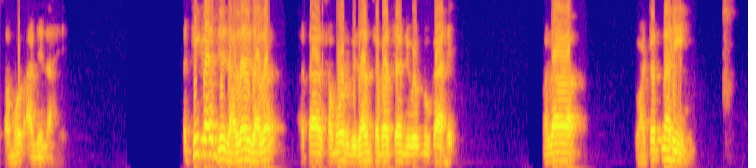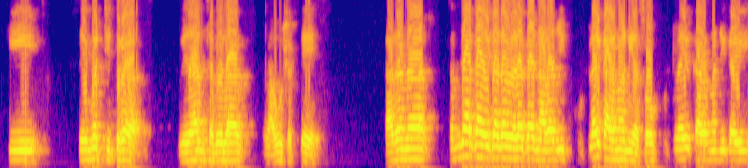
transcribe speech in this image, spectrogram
समोर आलेलं आहे. ठीक आहे जे झालंय झालं. आता समोर विधानसभाच्या निवडणुका आहेत. मला वाटत नाही की सेमच चित्र विधानसभेला राहू शकते. कारण समजा काय एखाद्या वेळा काय नाराजी कुठल्याही कारणाने असो कुठल्याही कारणाने काही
